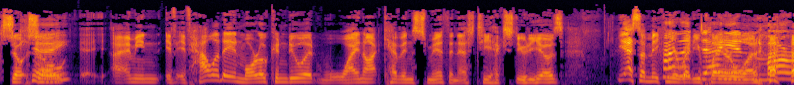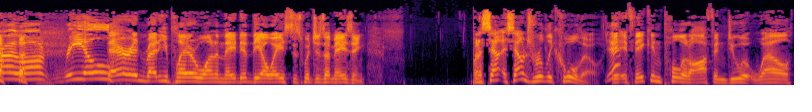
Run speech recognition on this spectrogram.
So, Okay. so I mean, if, if Halliday and Morrow can do it, why not Kevin Smith and STX Studios? Yes, I'm making a Ready Halliday Player and One. Morrow aren't real. They're in Ready Player One, and they did the Oasis, which is amazing. But it, sound, it sounds really cool, though. Yeah. If they can pull it off and do it well,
